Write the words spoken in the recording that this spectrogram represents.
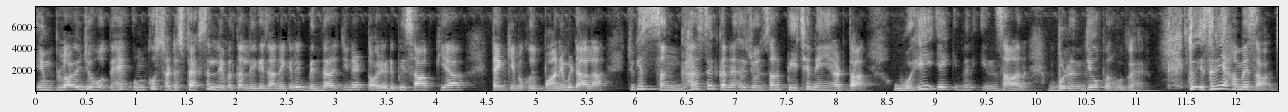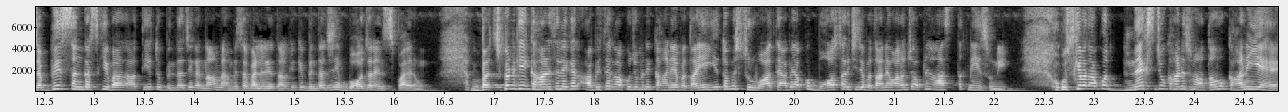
इंप्लॉय जो होते हैं, उनको सेटिस्फैक्शन लेवल तक लेके जाने के लिए बिंदार जी ने टॉयलेट भी साफ़ किया, टैंकी में खुद पानी भी डाला, क्योंकि संघर्ष करने से जो इंसान पीछे नहीं हटता, वही एक इंसान बुलंदियों पर होता है। तो इसलिए हमेशा जब भी संघर्ष की बात आती है तो बिंदा जी का नाम मैं हमेशा पहले लेता हूँ, क्योंकि बिंदा जी से बहुत ज़्यादा इंस्पायर हूँ। बचपन की कहानी से लेकर अभी तक आपको जो मैंने कहानियाँ बताई ये तो अभी शुरुआत है, अभी आपको बहुत सारी चीज़ें बताने वाला जो आपने आज तक नहीं सुनी। उसके बाद आपको नेक्स्ट जो कहानी सुनाता हूँ, वो कहानी ये है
